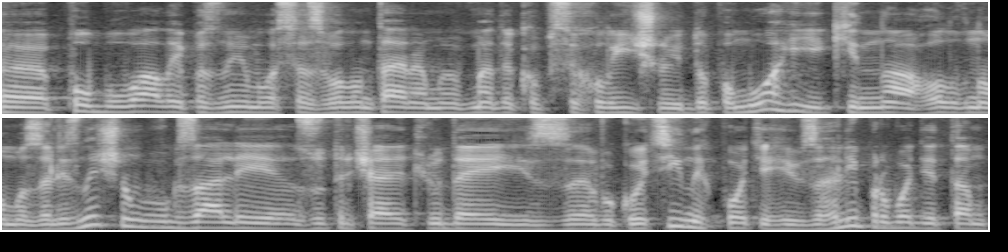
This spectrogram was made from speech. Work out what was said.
Е, Побувала і познайомилася з волонтерами в медико-психологічної допомоги, які на головному залізничному вокзалі зустрічають людей з евакуаційних потягів. Взагалі проводять там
